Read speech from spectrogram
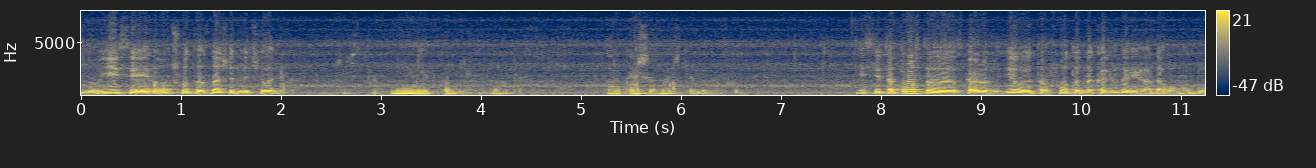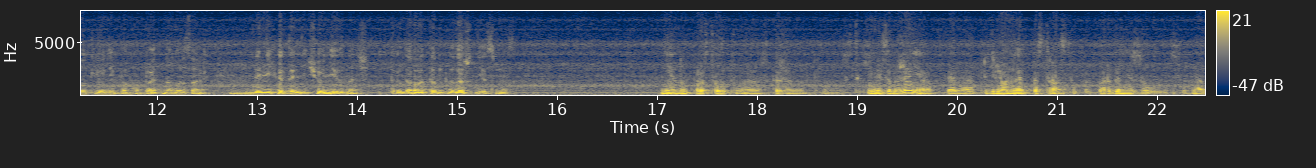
Ну, если это он что-то значит для человека. не проблема, ну, вот так. Ну, конечно, значит, я думаю. Если это просто, скажем, сделают там фото на календаре годовом, и будут люди покупать на базаре, для них это ничего не значит. Тогда в этом тогда же нет смысла. Не, ну просто вот, э, скажем, вот, э, с такими изображениями когда определенное пространство как бы организовывается, да?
